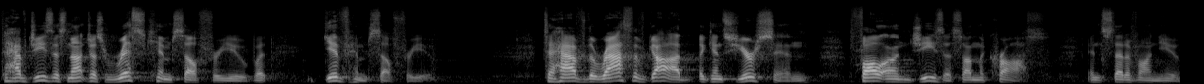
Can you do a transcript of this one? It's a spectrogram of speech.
to have Jesus not just risk himself for you, but give himself for you? To have the wrath of God against your sin fall on Jesus on the cross instead of on you.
